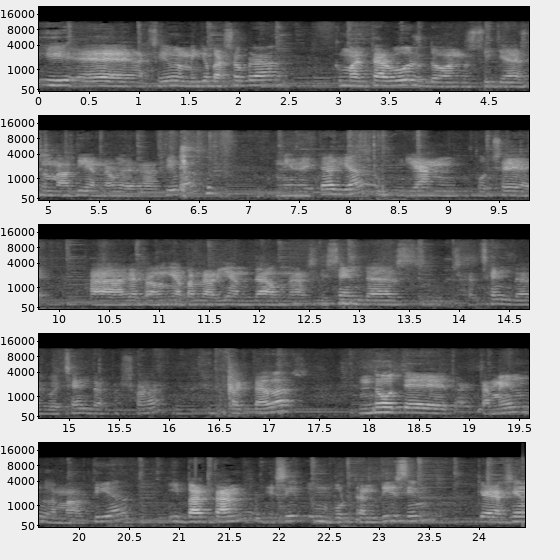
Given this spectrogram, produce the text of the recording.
i eh, així una mica per sobre comentar-vos doncs, si ja és una malaltia neurodegenerativa minoritària, hi ha potser a Catalunya parlaríem d'unes 600 700, 800 persones afectades, no té tractament la malaltia i per tant és importantíssim que hi hagi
